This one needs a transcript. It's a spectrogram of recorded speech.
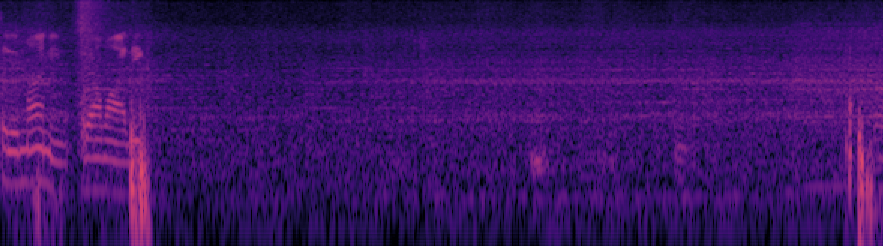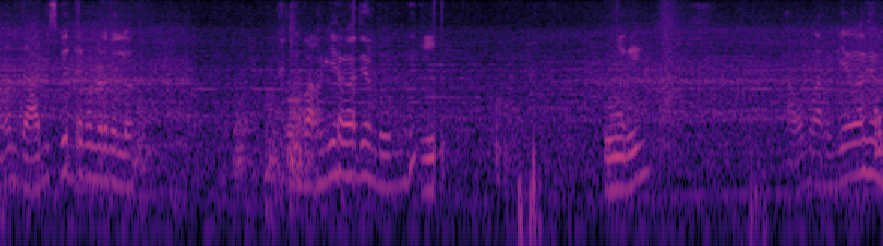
സൽമാൻ അസ്സാം അലൈക്കും. ജാതി സ്പിരിറ്റ് കൊണ്ടുവരുന്നല്ലോ. വർഗീയവാദിയാന്ന് തോന്നുന്നു. അവൻ വർഗീയവാദിയാണ്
